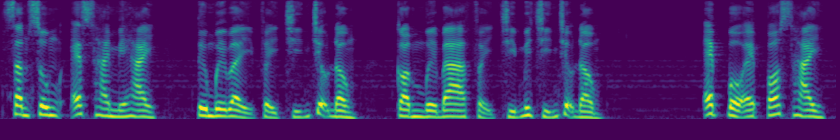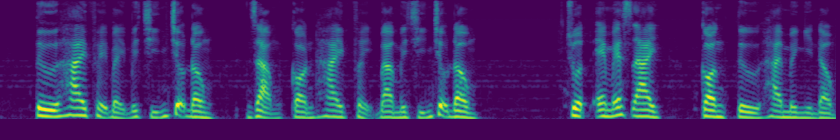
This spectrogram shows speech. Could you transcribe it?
Samsung S22 từ 17,9 triệu đồng còn 13,99 triệu đồng. Apple AirPods 2 từ 2,79 triệu đồng giảm còn 2,39 triệu đồng. Chuột MSI còn từ 20.000 đồng.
